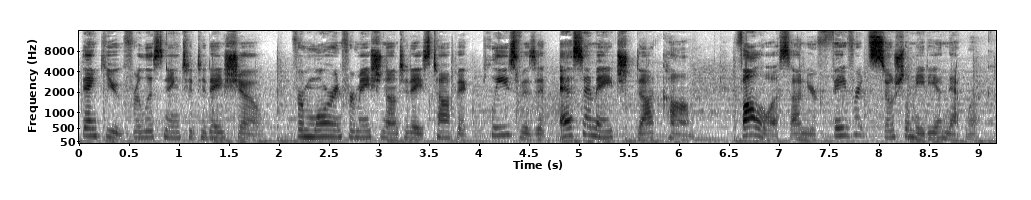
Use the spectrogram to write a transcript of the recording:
Thank you for listening to today's show. For more information on today's topic, please visit smh.com. Follow us on your favorite social media network.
